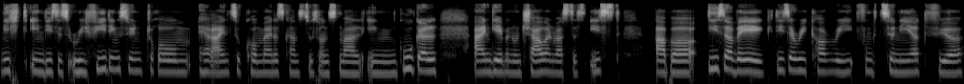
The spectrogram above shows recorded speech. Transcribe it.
nicht in dieses Refeeding-Syndrom hereinzukommen. Das kannst du sonst mal im Google eingeben und schauen, was das ist. Aber dieser Weg, diese Recovery funktioniert für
